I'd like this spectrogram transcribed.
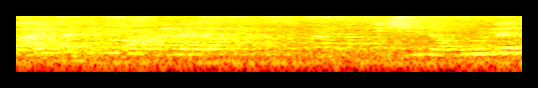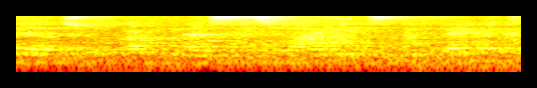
weitergefahren werden. Ich wiederhole, der Zug am Gleis 2 ist defekt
